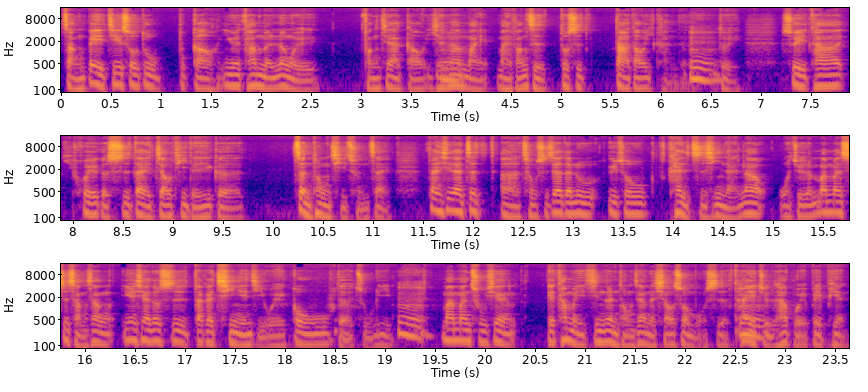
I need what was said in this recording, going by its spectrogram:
长辈接受度不高，因为他们认为房价高，以前他买、嗯、买房子都是大刀一砍的，嗯，对，所以它会有一个世代交替的一个阵痛期存在。但现在这呃，从实价登录预售屋开始执行来，那我觉得慢慢市场上，因为现在都是大概七年级为购屋的主力，嗯，慢慢出现。诶、欸，他们已经认同这样的销售模式，他也觉得他不会被骗。嗯、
